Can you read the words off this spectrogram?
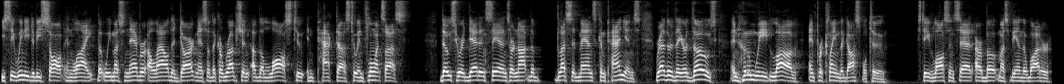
You see, we need to be salt and light, but we must never allow the darkness of the corruption of the lost to impact us, to influence us. Those who are dead in sins are not the blessed man's companions. Rather, they are those in whom we love and proclaim the gospel to. Steve Lawson said, Our boat must be in the water,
